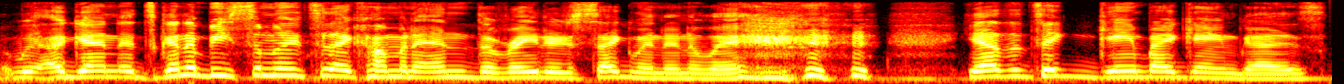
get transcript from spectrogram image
We, again, it's going to be similar to like how I'm going to end the Raiders segment in a way. you have to take game by game, guys.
